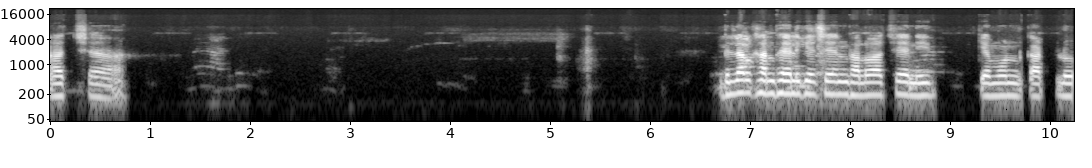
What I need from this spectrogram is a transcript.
আচ্ছা। বিলাল খান ভাইয়া লিখেছেন, ভালো আছেন? ঈদ কেমন কাটলো?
